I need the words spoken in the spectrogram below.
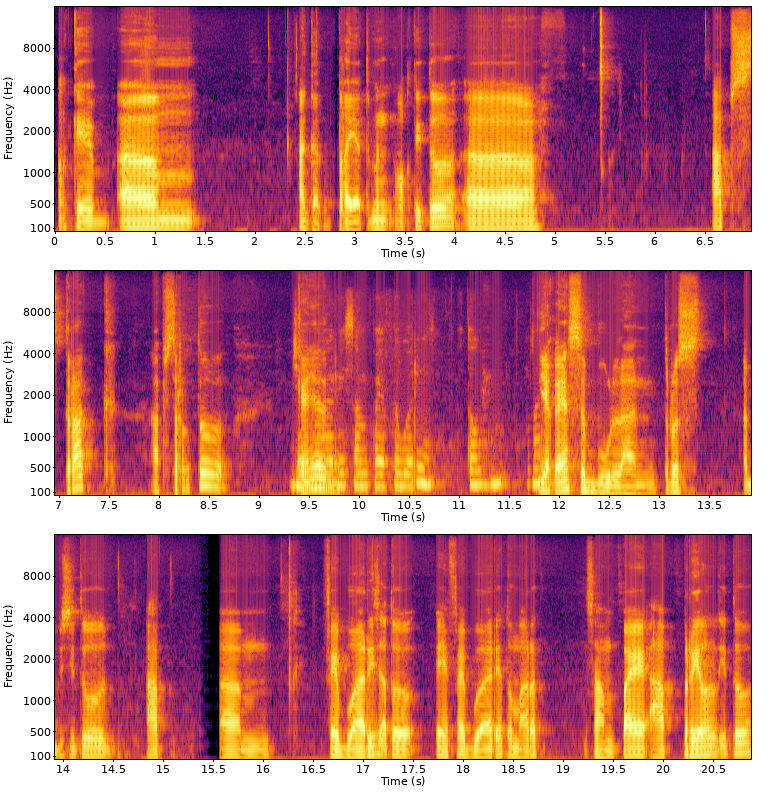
Oke, okay, um, agak lupa ya temen waktu itu uh, abstrak, abstrak tuh kayaknya Januari sampai Februari atau ya kayaknya sebulan, terus abis itu up, um, Februari atau eh Februari atau Maret sampai April itu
